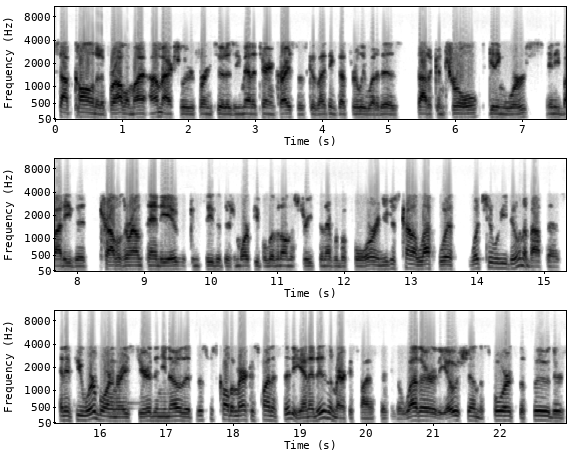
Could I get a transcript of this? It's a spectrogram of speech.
stopped calling it a problem. I, I'm actually referring to it as a humanitarian crisis because I think that's really what it is. It's out of control, it's getting worse. Anybody that travels around San Diego can see that there's more people living on the streets than ever before. And you're just kind of left with what should we be doing about this? And if you were born and raised here, then you know that this was called America's finest city. And it is America's finest city. The weather, the ocean, the sports, the food. There's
